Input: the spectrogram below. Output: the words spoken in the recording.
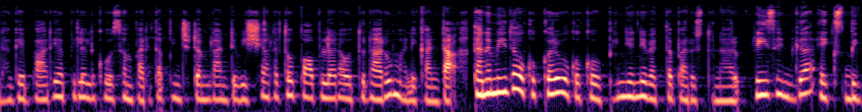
అలాగే భార్య పిల్లల కోసం పరితపించడం లాంటి విషయాలతో పాపులర్ అవుతున్నారు మణికంఠ. తన మీద ఒక్కొక్కరు ఒక్కొక్క ఒపీనియన్ని వ్యక్తపరుస్తున్నారు. రీసెంట్గా ఎక్స్ బిగ్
